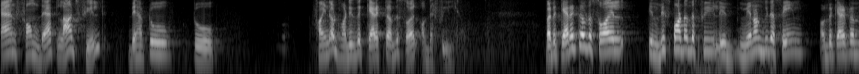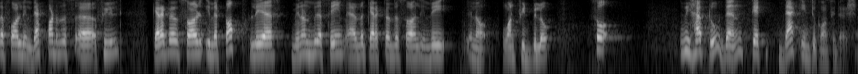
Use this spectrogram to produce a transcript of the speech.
and from that large field they have to, to find out what is the character of the soil of that field. But the character of the soil in this part of the field may not be the same of the character of the soil in that part of the uh, field. Character of the soil in the top layer may not be the same as the character of the soil in the you know 1 feet below. So, we have to then take that into consideration.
